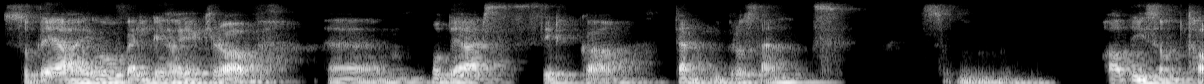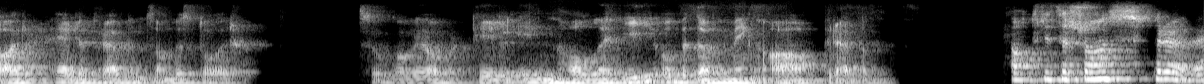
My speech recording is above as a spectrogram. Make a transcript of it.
Så det er jo veldig høye krav. Ehm, og det er ca. 15% av de som tar hele prøven, som består. Så går vi over til innholdet i og bedømming av prøven. Autorisasjonsprøve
